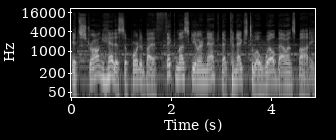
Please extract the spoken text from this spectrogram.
Its strong head is supported by a thick, muscular neck that connects to a well balanced body.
